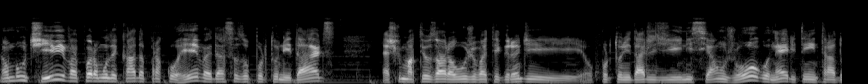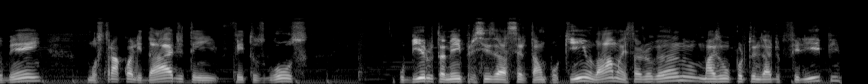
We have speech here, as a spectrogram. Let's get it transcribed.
É um bom time, vai pôr a molecada para correr, vai dar essas oportunidades. Acho que o Matheus Araújo vai ter grande oportunidade de iniciar um jogo, né? Ele tem entrado bem, mostrar qualidade, tem feito os gols. O Biro também precisa acertar um pouquinho lá, mas está jogando. Mais uma oportunidade para Felipe.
